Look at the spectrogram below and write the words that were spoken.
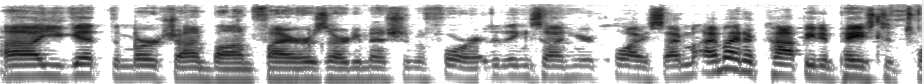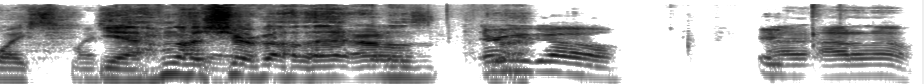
Uh, you get the merch on Bonfire, as already mentioned before. Everything's on here twice. I, I might have copied and pasted twice myself. Yeah, I'm not So, sure about that. I was, There you go. Hey. I, I don't know.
